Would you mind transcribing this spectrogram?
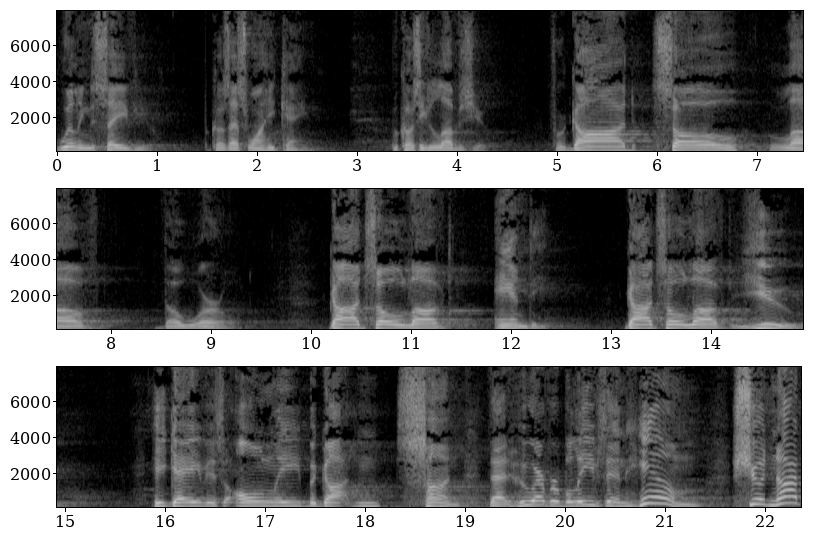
willing to save you because that's why He came, because He loves you. For God so loved the world. God so loved Andy. God so loved you. He gave His only begotten Son that whoever believes in Him should not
